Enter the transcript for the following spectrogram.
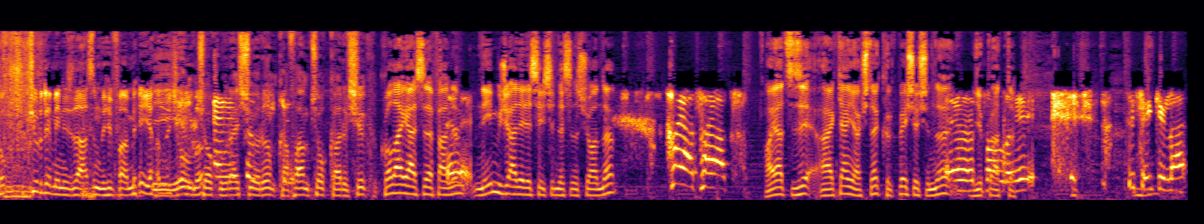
Çok şükür demeniz lazımdı İrfan Bey. Yanlış İyiyim, oldu. çok Evet, uğraşıyorum. çok. Kafam çok karışık. Kolay gelsin efendim. Evet. Neyin mücadelesi içindesiniz şu anda? Hayat hayat. Hayat sizi erken yaşta 45 yaşında Evet yıprattı. vallahi. Teşekkürler.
